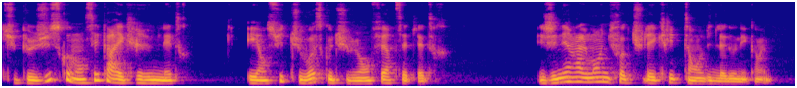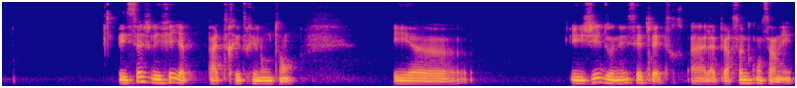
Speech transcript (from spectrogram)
tu peux juste commencer par écrire une lettre. Et ensuite, tu vois ce que tu veux en faire de cette lettre. Et généralement, une fois que tu l'as écrite, tu as envie de la donner quand même. Et ça, je l'ai fait il n'y a pas très très longtemps. Et, euh, et j'ai donné cette lettre à la personne concernée.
